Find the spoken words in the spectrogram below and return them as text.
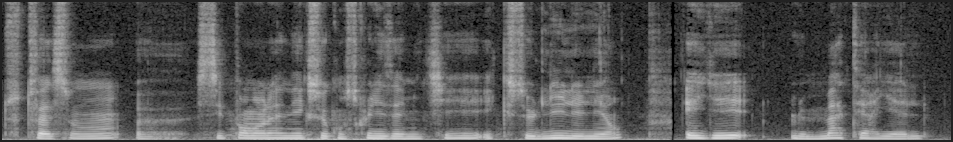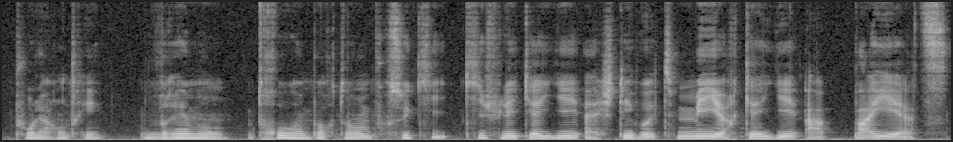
De toute façon, euh, c'est pendant l'année que se construisent les amitiés et que se lient les liens. Ayez le matériel pour la rentrée vraiment trop important. Pour ceux qui kiffent les cahiers, achetez votre meilleur cahier à paillettes.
